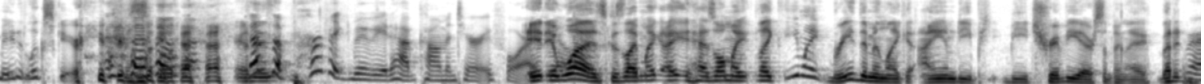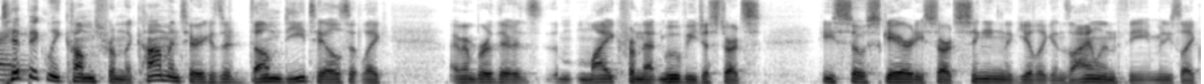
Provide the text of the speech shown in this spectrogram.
made it look scarier. so, That's then- a perfect movie to have commentary for. It, it was because like my, it has all my like you might read them in like an IMDb trivia or something like that, but it Right. typically comes from the commentary because they're dumb details that like I remember there's Mike from that movie just starts he's so scared he starts singing the Gilligan's Island theme and he's like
